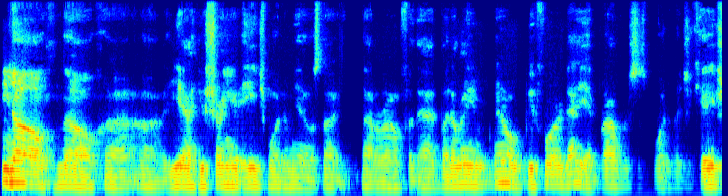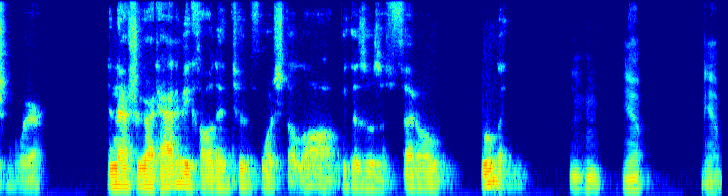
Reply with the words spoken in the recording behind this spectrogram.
No, no. Uh, uh, yeah, you're showing your age more than me. I was not not around for that. But I mean, you know, before that, you had Brown versus Board of Education, where the National Guard had to be called in to enforce the law because it was a federal ruling. Mm-hmm. Yep. Yep.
